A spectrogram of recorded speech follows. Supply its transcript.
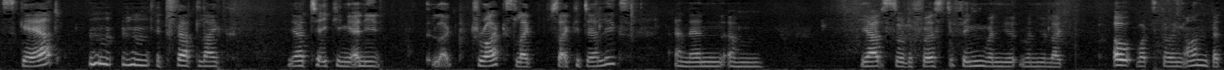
scared. it felt like, yeah, taking any like drugs, like psychedelics, and then, um, yeah. So the first thing when you when you like, oh, what's going on? But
